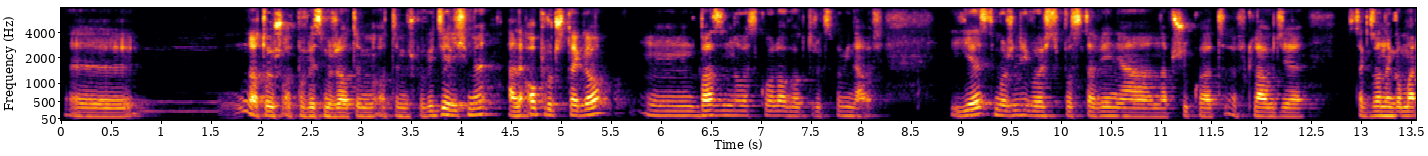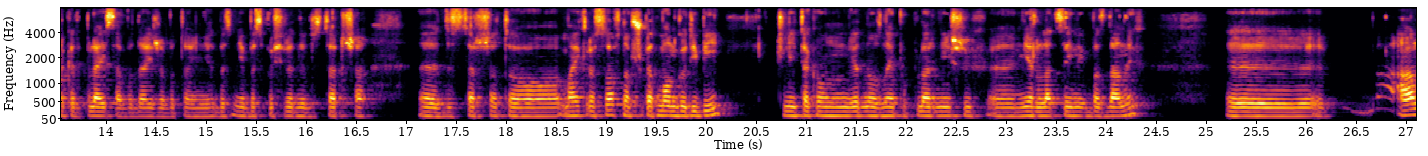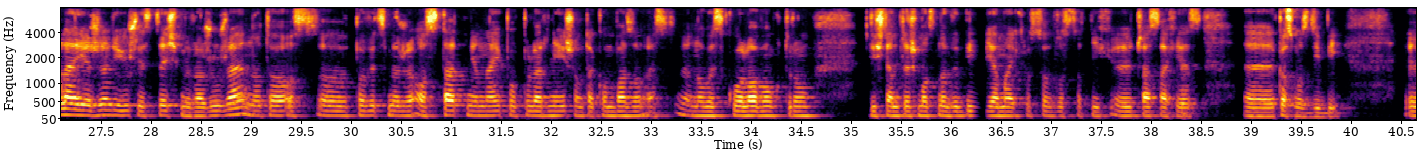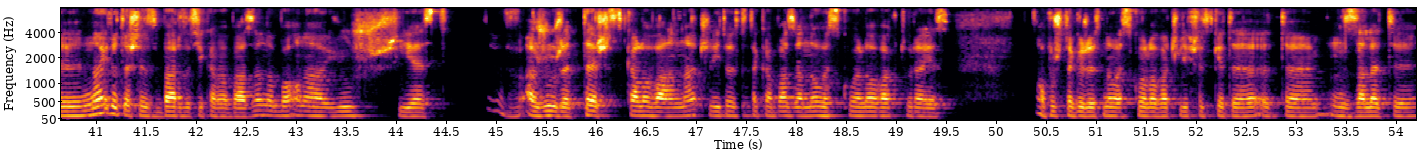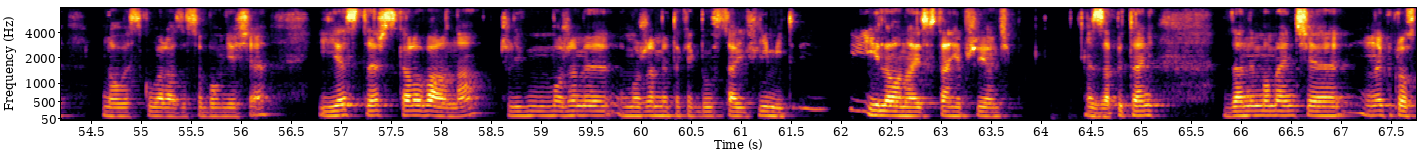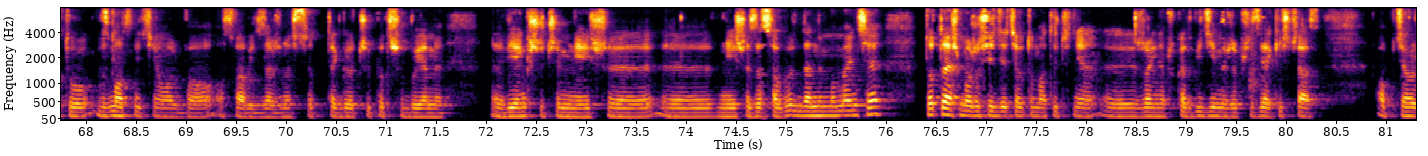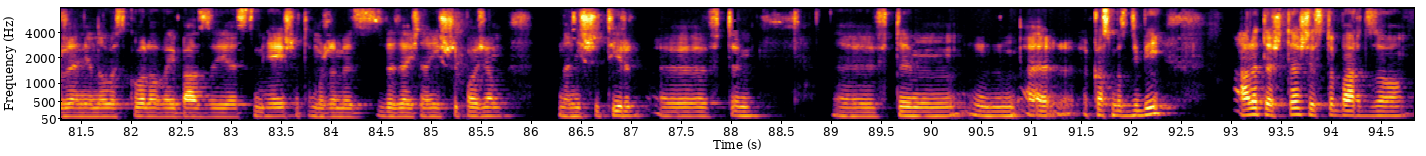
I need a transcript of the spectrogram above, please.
E, no to już powiedzmy, że o tym, o tym już powiedzieliśmy, ale oprócz tego mm, bazy NoSQL-owe, o których wspominałeś. Jest możliwość postawienia na przykład w cloudzie z tak zwanego marketplace'a bodajże, bo to nie, bez, nie bezpośrednio dostarcza E, dostarcza to Microsoft, na przykład MongoDB, czyli taką jedną z najpopularniejszych e, nierelacyjnych baz danych. E, ale jeżeli już jesteśmy w Azure, no to powiedzmy, że ostatnio najpopularniejszą taką bazą NoSQL-ową, którą gdzieś tam też mocno wybija Microsoft w ostatnich czasach jest Cosmos DB. No i to też jest bardzo ciekawa baza, no bo ona już jest w Azure też skalowalna, czyli to jest taka baza NoSQL-owa, która jest oprócz tego, że jest NoSQL-owa, czyli wszystkie te, te zalety NoSQL-a ze sobą niesie, jest też skalowalna, czyli możemy, możemy tak jakby ustalić limit, ile ona jest w stanie przyjąć zapytań w danym momencie, no i po prostu wzmocnić ją albo osłabić w zależności od tego, czy potrzebujemy większy czy mniejszy, y, mniejsze zasoby w danym momencie. To też może się dziać automatycznie, y, jeżeli na przykład widzimy, że przez jakiś czas obciążenie NoSQL-owej bazy jest mniejsze, to możemy zejść na niższy poziom, na niższy tier y, w tym, w tym Cosmos DB, ale też, też jest to bardzo,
